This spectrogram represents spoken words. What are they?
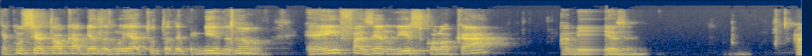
É consertar o cabelo das mulheres tudo tá deprimida? Não. É em fazendo isso colocar a mesa. A.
